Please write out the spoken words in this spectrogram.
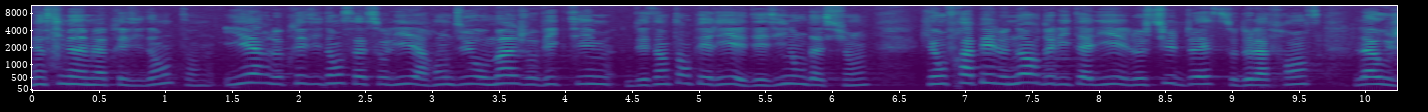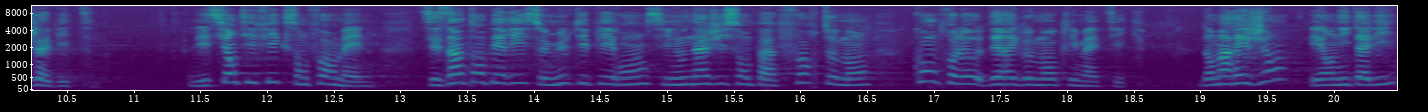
Merci Madame la Présidente. Hier, le président Sassoli a rendu hommage aux victimes des intempéries et des inondations qui ont frappé le nord de l'Italie et le sud-est de la France, là où j'habite. Les scientifiques sont formels. Ces intempéries se multiplieront si nous n'agissons pas fortement contre le dérèglement climatique. Dans ma région et en Italie,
